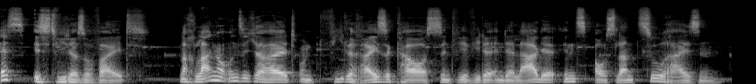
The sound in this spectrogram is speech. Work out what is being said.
Es ist wieder soweit. Nach langer Unsicherheit und viel Reisechaos sind wir wieder in der Lage, ins Ausland zu reisen.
